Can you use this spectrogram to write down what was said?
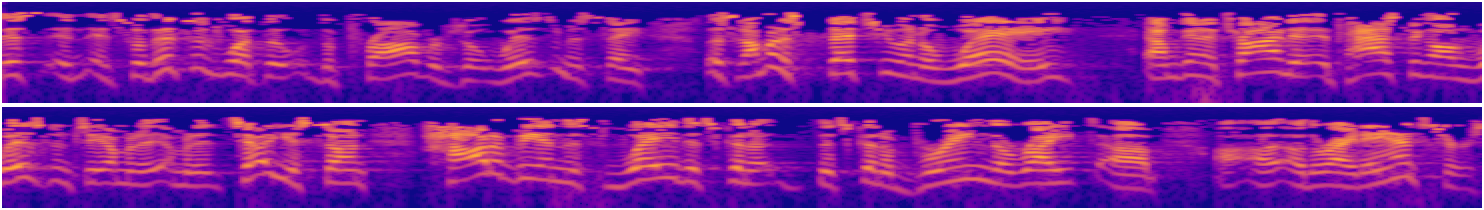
this. And, and so this is what the the proverbs, what wisdom is saying. Listen, I'm going to set you in a way I'm going to try to passing on wisdom to you. I'm going to, I'm going to tell you, son, how to be in this way that's going to that's going to bring the right uh, uh, uh, the right answers.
